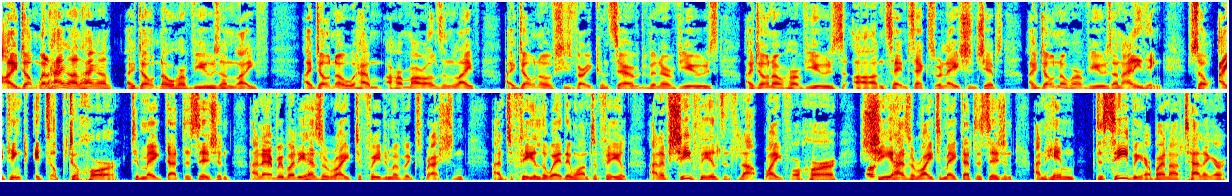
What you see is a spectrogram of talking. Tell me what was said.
I don't. Well, hang on, hang on. I don't know her views on life. I don't know how her morals in life. I don't know if she's very conservative in her views. I don't know her views on same-sex relationships. I don't know her views on anything. So I think it's up to her to make that decision. And everybody has a right to freedom of expression and to feel the way they want to feel. And if she feels it's not right for her, she has a right to make that decision. And him deceiving her by not telling her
